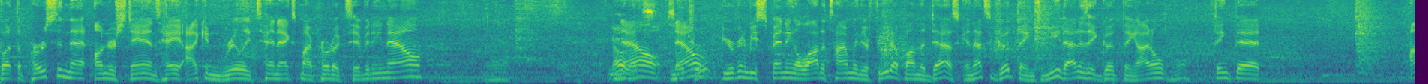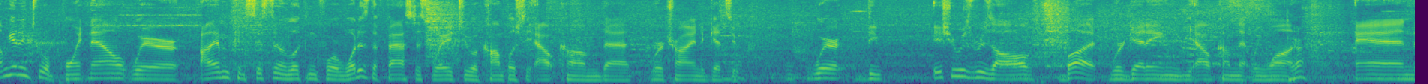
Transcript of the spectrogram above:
but the person that understands, hey, I can really 10x my productivity now. No, now, so now true. you're going to be spending a lot of time with your feet up on the desk, and that's a good thing. To me, that is a good thing. I don't think that. I'm getting to a point now where I'm consistently looking for what is the fastest way to accomplish the outcome that we're trying to get to, where the issue is resolved, but we're getting the outcome that we want. Yeah. And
